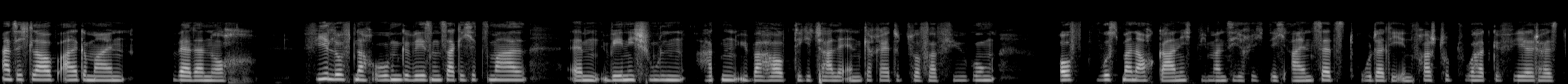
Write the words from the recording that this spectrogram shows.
Also, ich glaube, allgemein wäre da noch viel Luft nach oben gewesen, sage ich jetzt mal. Ähm, wenig Schulen hatten überhaupt digitale Endgeräte zur Verfügung. Oft wusste man auch gar nicht, wie man sie richtig einsetzt oder die Infrastruktur hat gefehlt. Heißt,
